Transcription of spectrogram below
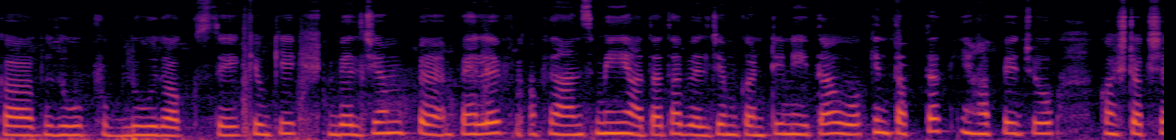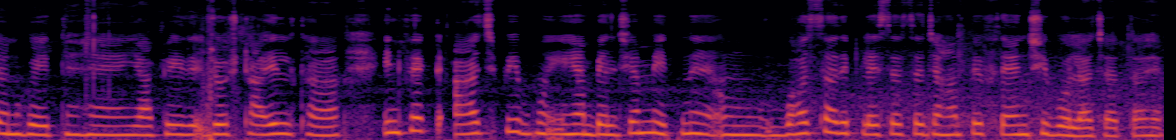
का रूफ ब्लू रॉक से क्योंकि बेल्जियम पहले फ्रांस में ही आता था बेल्जियम कंट्री नहीं था वो लेकिन तब तक यहाँ पर जो कंस्ट्रक्शन हुए थे हैं या फिर जो स्टाइल था इनफैक्ट आज भी यहाँ बेल्जियम में इतने बहुत सारे प्लेसेस है जहाँ पे फ्रेंच ही बोला जाता है।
